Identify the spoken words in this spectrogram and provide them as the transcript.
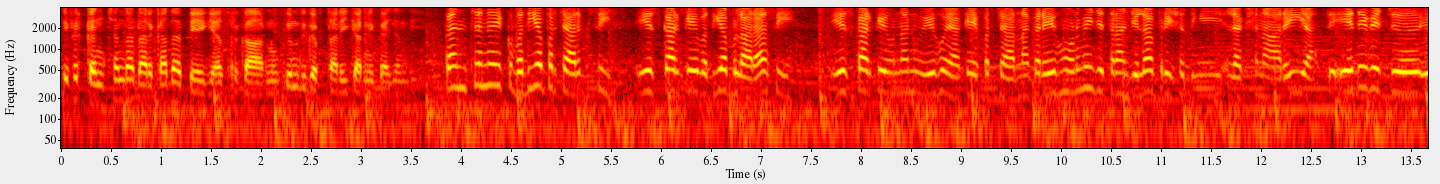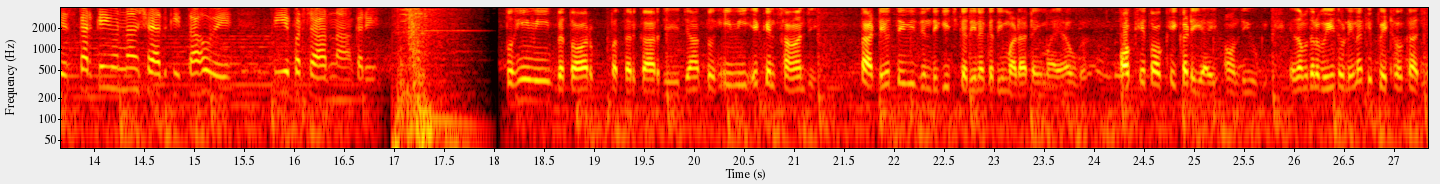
ਤੇ ਫਿਰ ਕੰਚਨ ਦਾ ਡਰ ਕਾਹਦਾ ਪੈ ਗਿਆ ਸਰਕਾਰ ਨੂੰ ਕਿ ਉਹਨਾਂ ਦੀ ਗ੍ਰਿਫਤਾਰੀ ਕਰਨੀ ਪੈ ਜਾਂਦੀ ਹੈ? ਕੰਚਨ ਇੱਕ ਵਧੀਆ ਪ੍ਰਚਾਰਕ ਸੀ ਇਸ ਕਰਕੇ ਵਧੀਆ ਬੁਲਾਰਾ ਸੀ। ਇਸ ਕਰਕੇ ਉਹਨਾਂ ਨੂੰ ਇਹ ਹੋਇਆ ਕਿ ਪ੍ਰਚਾਰ ਨਾ ਕਰੇ। ਹੁਣ ਵੀ ਜਿਸ ਤਰ੍ਹਾਂ ਜ਼ਿਲ੍ਹਾ ਪ੍ਰੀਸ਼ਦ ਦੀ ਇਲੈਕਸ਼ਨ ਆ ਰਹੀ ਆ ਤੇ ਇਹਦੇ ਵਿੱਚ ਇਸ ਕਰਕੇ ਹੀ ਉਹਨਾਂ ਸ਼ਾਇਦ ਕੀਤਾ ਹੋਵੇ ਵੀ ਇਹ ਪ੍ਰਚਾਰ ਨਾ ਕਰੇ। ਤੁਸੀਂ ਵੀ ਬਤੌਰ ਪੱਤਰਕਾਰ ਜੀ ਜਾਂ ਤੁਸੀਂ ਵੀ ਇੱਕ ਇਨਸਾਨ ਜੀ, ਤੁਹਾਡੇ ਉੱਤੇ ਵੀ ਜ਼ਿੰਦਗੀ 'ਚ ਕਦੀ ਨਾ ਕਦੀ ਮਾੜਾ ਟਾਈਮ ਆਇਆ ਹੋਊਗਾ। ਔਖੇ ਤੋਂ ਔਖੀ ਘੜੀ ਆਈ, ਆਉਂਦੀ ਹੋਊਗੀ। ਇਹਦਾ ਮਤਲਬ ਇਹ ਥੋੜੀ ਨਾ ਕਿ ਪਿੱਠ ਵਿਖਾ ਜੂ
